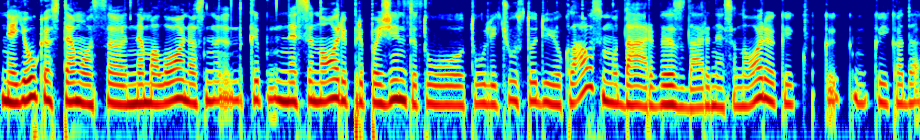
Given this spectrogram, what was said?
nejaukios temos, nemalonios, kaip nesinori pripažinti tų, tų lyčių studijų klausimų, dar vis dar nesinori kai, kai, kai kada.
